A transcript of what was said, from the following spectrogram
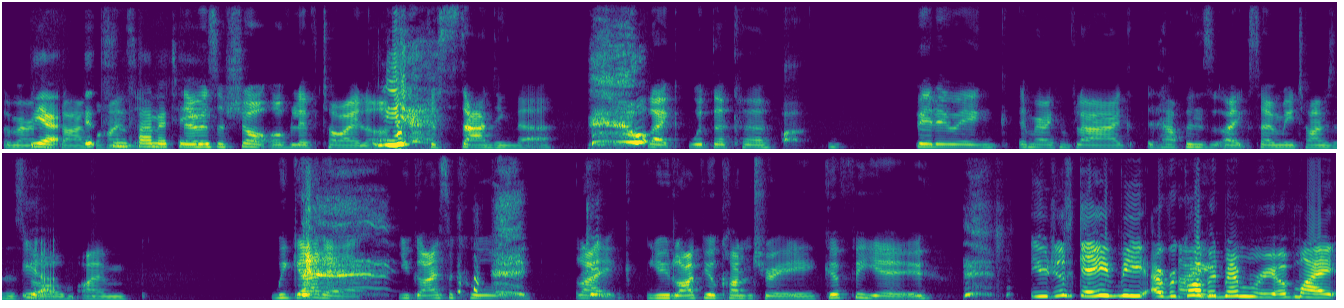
American Yeah, flag it's behind them? insanity. There is a shot of Liv Tyler Yeah. just standing there, like with the billowing American flag. It happens like so many times in this Yeah. film. I'm. We get it. You guys are cool. Like you love your country. Good for you. You just gave me a recovered memory of my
